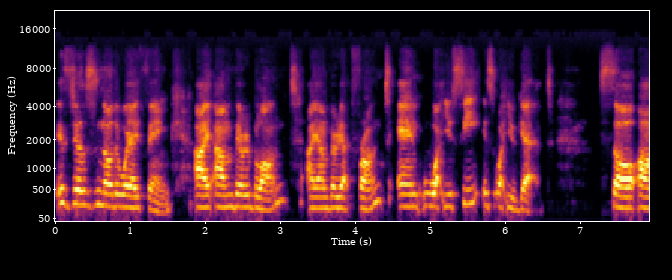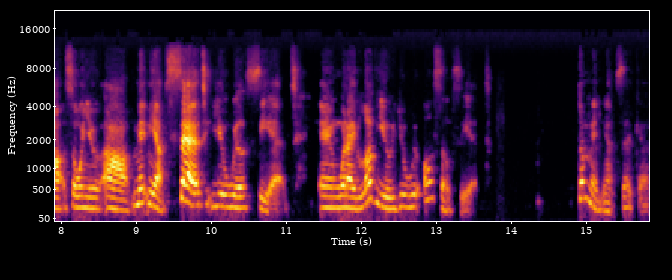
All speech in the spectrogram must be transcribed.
it's just not the way I think. I am very blunt. I am very upfront, and what you see is what you get. So, uh, so when you uh, make me upset, you will see it, and when I love you, you will also see it. Don't make me upset, Kev.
